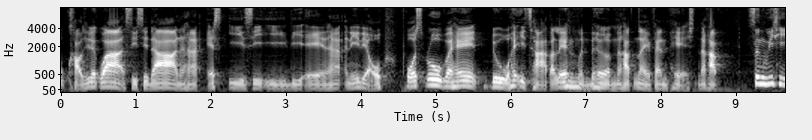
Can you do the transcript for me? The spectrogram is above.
ุบเขาที่เรียกว่าซีซิดานะฮะ S E C E D A นะฮะอันนี้เดี๋ยวโพสต์รูปไว้ให้ดูให้อิจฉาก็เล่นเหมือนเดิมนะครับในแฟนเพจนะครับ ซึ่งวิธี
